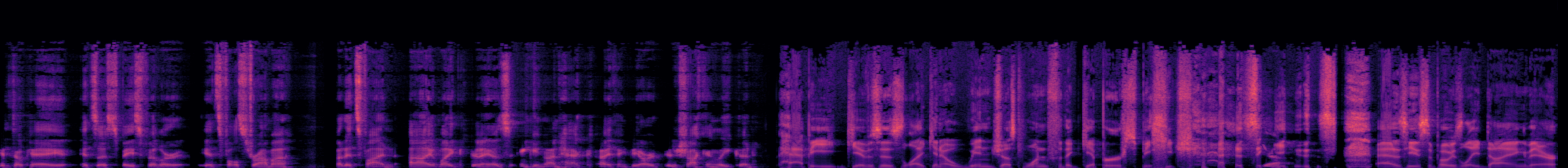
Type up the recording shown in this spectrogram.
It's okay. It's a space filler. It's false drama. but it's fine. I like DeMeo's inking on Heck. I think the art is shockingly good. Happy gives his like you know win just one for the Gipper speech as, Yeah. he's, as he's supposedly dying there.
